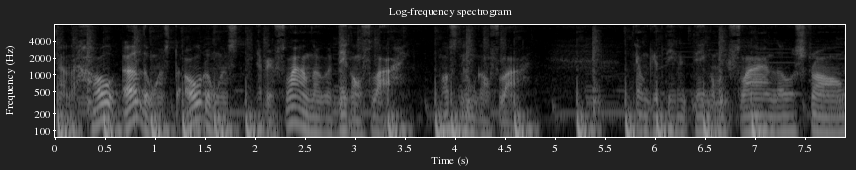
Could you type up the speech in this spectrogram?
Now the whole other ones, the older ones that been flying longer, they're gonna fly. Most of them gonna fly. They don't get they, they gonna be flying a little strong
